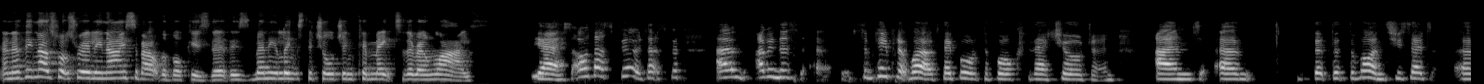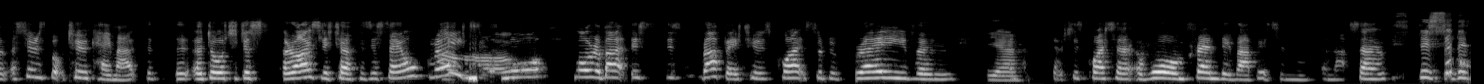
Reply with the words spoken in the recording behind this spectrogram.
And I think that's what's really nice about the book is that there's many links the children can make to their own life. Yes. Oh, that's good. That's good. Um, I mean, there's uh, some people at work. They bought the book for their children, and um, the, the the one she said uh, as soon as book two came out, the, the, her daughter just her eyes lit up as if say, "Oh, great! More more about this this rabbit who's quite sort of brave and yeah." She's quite a, a, warm, friendly rabbit, and, and that. So there's, there's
